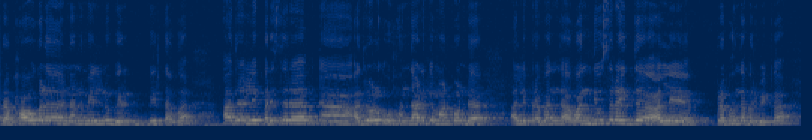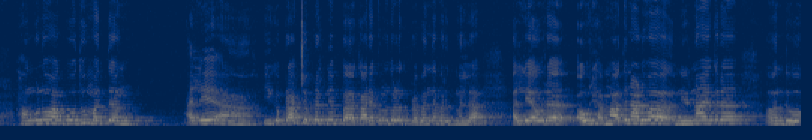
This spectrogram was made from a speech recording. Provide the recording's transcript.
ಪ್ರಭಾವಗಳ ನನ್ನ ಮೇಲೂ ಬೀರ್, ಬೀರ್ತಾವ. ಅದರಲ್ಲಿ ಪರಿಸರ ಅದರೊಳಗೆ ಹೊಂದಾಣಿಕೆ ಮಾಡ್ಕೊಂಡು ಅಲ್ಲಿ ಪ್ರಬಂಧ, ಒಂದು ದಿವಸರ ಇದ್ದ ಅಲ್ಲಿ ಪ್ರಬಂಧ ಬರಬೇಕು. ಹಂಗೂ ಆಗ್ಬೋದು ಮತ್ತು ಅಲ್ಲಿ ಈಗ ಪ್ರಾಚ್ಯಪ್ರಜ್ಞೆ ಪ, ಕಾರ್ಯಕ್ರಮದೊಳಗೆ ಪ್ರಬಂಧ ಬರೆದ್ಮಲ್ಲ, ಅಲ್ಲಿ ಅವರ, ಅವ್ರು ಮಾತನಾಡುವ ನಿರ್ಣಾಯಕರ ಒಂದು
